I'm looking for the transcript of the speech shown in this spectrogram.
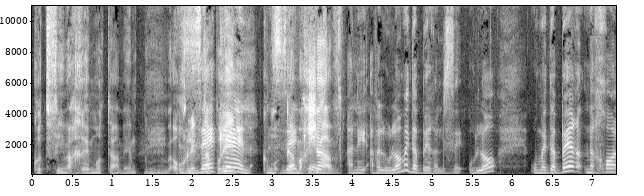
קוטפים אחרי מותם, הם אוכלים את זה הפרי כן, כמו, זה גם כן. עכשיו. אני, אבל הוא לא מדבר על זה. הוא לא... הוא מדבר, נכון...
